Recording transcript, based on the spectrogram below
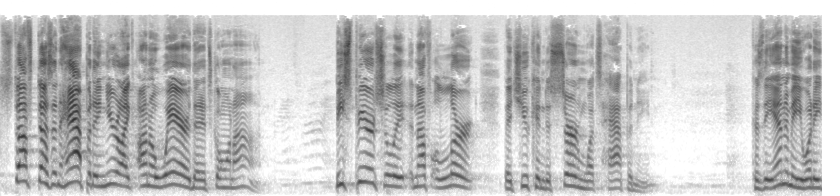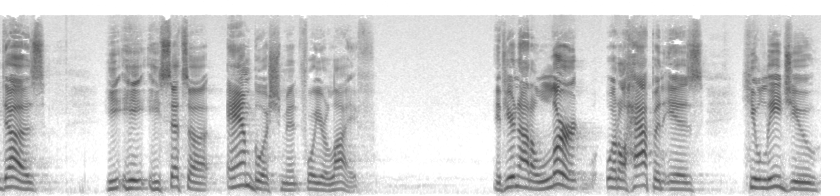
stuff doesn't happen and you're like unaware that it's going on. Be spiritually enough alert that you can discern what's happening. Because the enemy, what he does, he, he, he sets a, ambushment for your life. If you're not alert, what will happen is he'll lead you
